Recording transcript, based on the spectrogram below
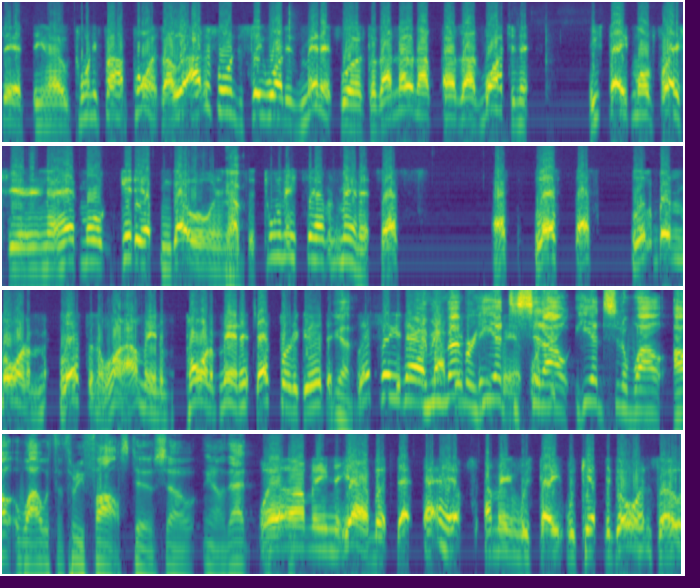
said, you know, twenty-five points. I look, I just wanted to see what his minutes was because I know that as I was watching it, he stayed more fresh here and had more get up and go. And up to twenty-seven minutes, that's that's less. That's a little bit more than less than a one. I mean, a point a minute. That's pretty good. Yeah. Let's see now. And remember, he had to sit out. He had to sit a while out a while with the three fouls too. So you know that. Well, I mean, yeah, but that that helps. I mean, we stayed, we kept it going. So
